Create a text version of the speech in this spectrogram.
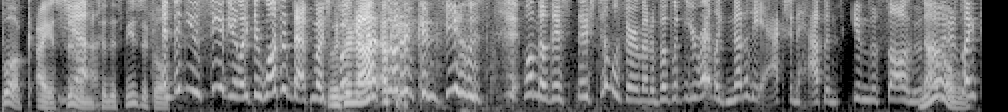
book i assume Yeah. to this musical and then you see it, you're like, there wasn't that much Was book, there not? I'm sort of confused. Well, no, there's there's still a fair amount of book, but you're right. Like none of the action happens in the songs. So No. there's like,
